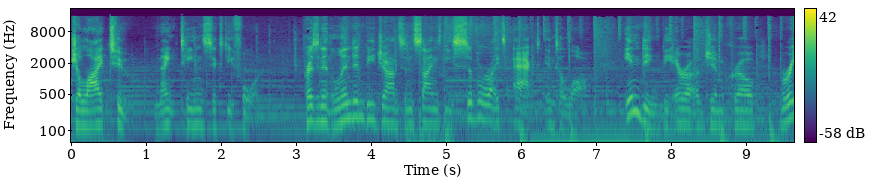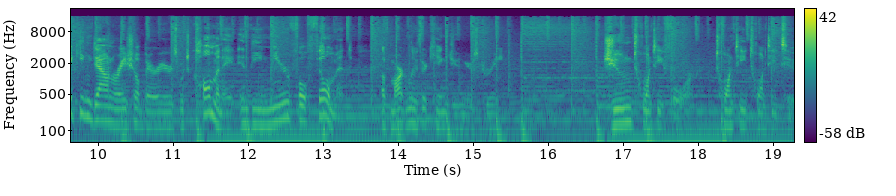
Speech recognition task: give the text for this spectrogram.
July 2, 1964, President Lyndon B. Johnson signs the Civil Rights Act into law, ending the era of Jim Crow, breaking down racial barriers which culminate in the near fulfillment of Martin Luther King Jr.'s dream. June 24, 2022.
